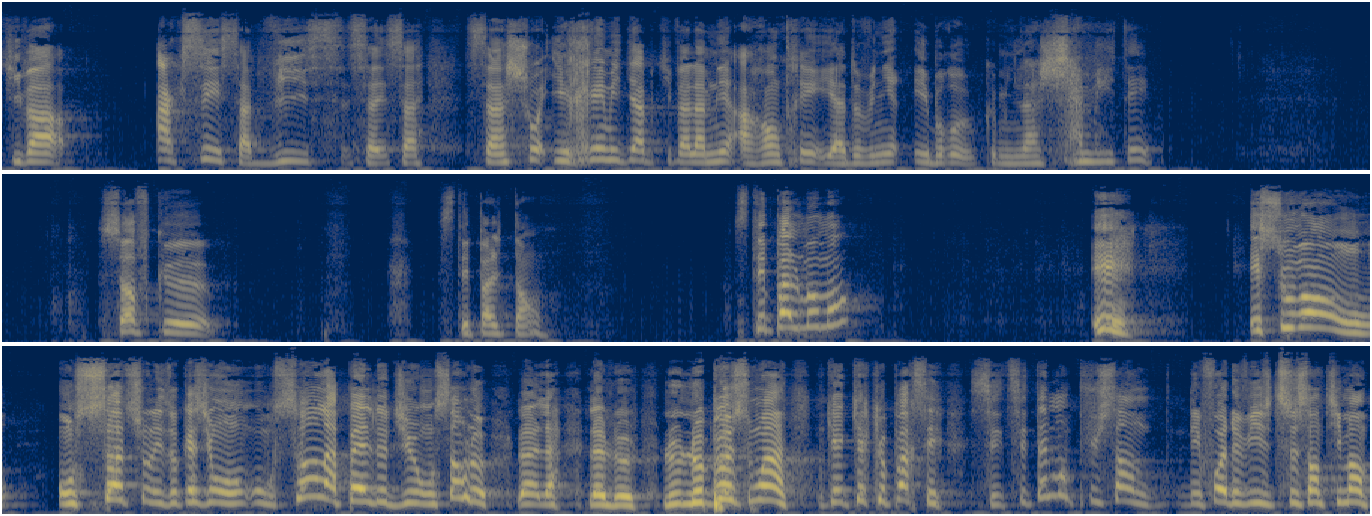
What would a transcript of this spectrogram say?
qui va axer sa vie. C'est un choix irrémédiable qui va l'amener à rentrer et à devenir hébreu comme il n'a jamais été. Sauf que ce n'était pas le temps. Ce n'était pas le moment. Et, et souvent, on, on, saute sur les occasions, on, sent l'appel de Dieu, on sent le, le, le, le besoin. Quelque part, c'est tellement puissant des fois de vivre ce sentiment.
